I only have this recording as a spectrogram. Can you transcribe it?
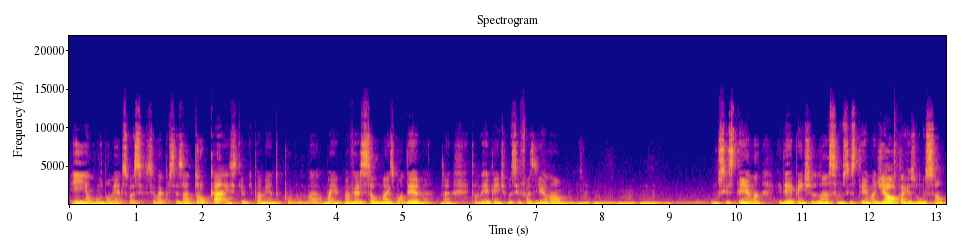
em alguns momentos você, você vai precisar trocar esse teu equipamento por uma, uma, uma versão mais moderna, né? Então de repente você fazia lá um, um, um um sistema e de repente lança um sistema de alta resolução.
